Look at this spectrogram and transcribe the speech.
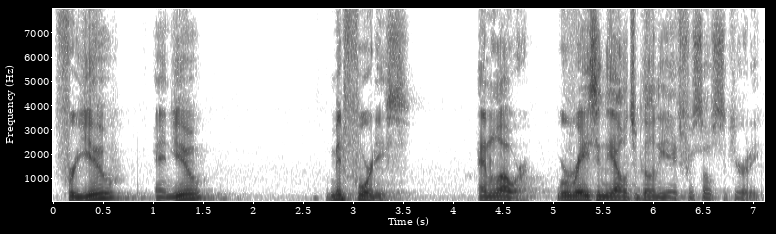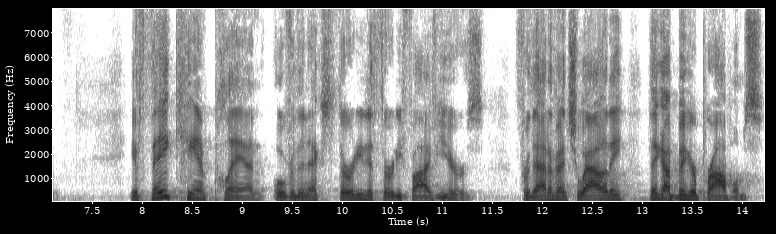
for you and you, mid 40s and lower, we're raising the eligibility age for Social Security. If they can't plan over the next 30 to 35 years for that eventuality, they got bigger problems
